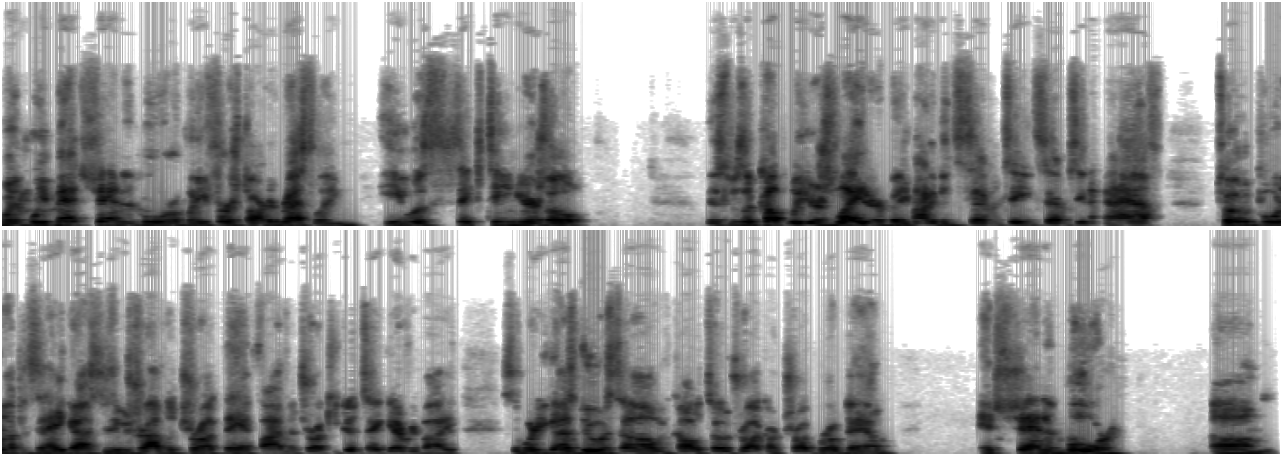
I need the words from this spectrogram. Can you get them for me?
When we met Shannon Moore, when he first started wrestling, he was 16 years old. This was a couple of years later, but he might have been 17, 17 and a half. Toad pulled up and said, Hey guys, he was driving a truck. They had five in the truck. He couldn't take everybody. So what are you guys doing? So oh, we've called a tow truck. Our truck broke down. And Shannon Moore um,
